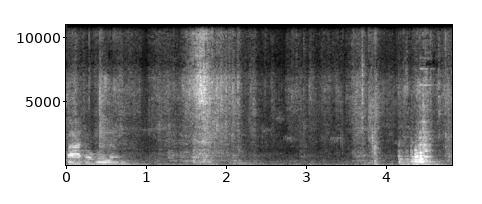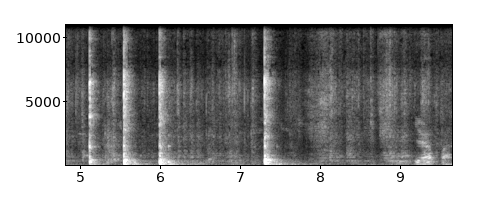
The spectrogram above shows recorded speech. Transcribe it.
ปาดออกไปเลย กียร์ปาด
